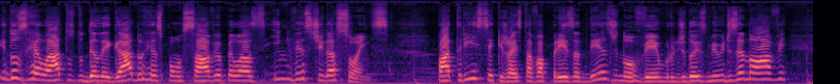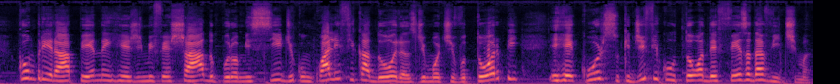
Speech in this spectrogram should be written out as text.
e dos relatos do delegado responsável pelas investigações. Patrícia, que já estava presa desde novembro de 2019, cumprirá a pena em regime fechado por homicídio com qualificadoras de motivo torpe e recurso que dificultou a defesa da vítima.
